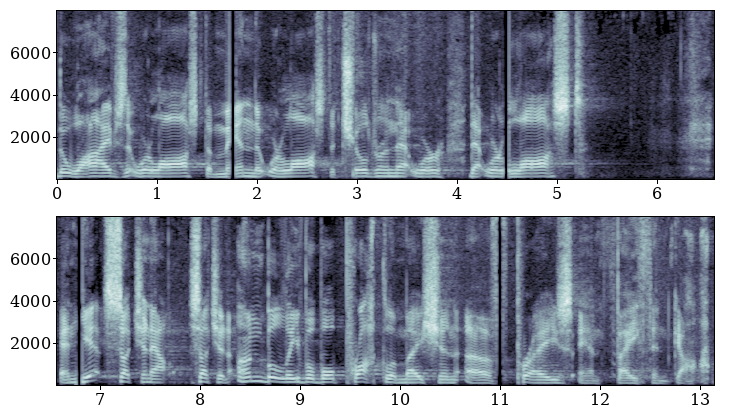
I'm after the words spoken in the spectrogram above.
The wives that were lost, the men that were lost, the children that were, that were lost. And yet, such an, out, such an unbelievable proclamation of praise and faith in God.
